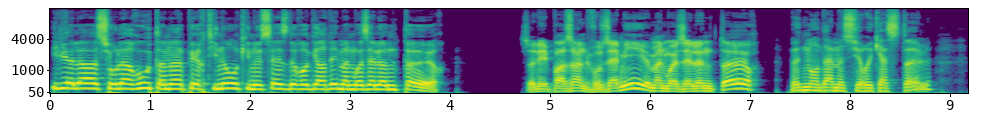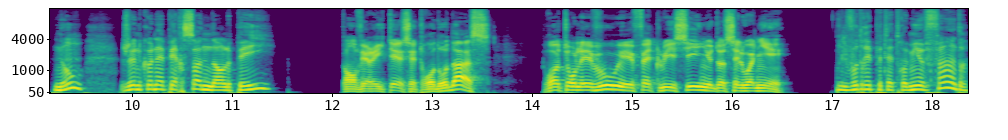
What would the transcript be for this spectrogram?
il y a là sur la route un impertinent qui ne cesse de regarder mademoiselle Hunter. Ce n'est pas un de vos amis, mademoiselle Hunter? me demanda M. Rucastel. Non, je ne connais personne dans le pays. En vérité, c'est trop d'audace. Retournez-vous et faites-lui signe de s'éloigner. Il vaudrait peut-être mieux feindre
